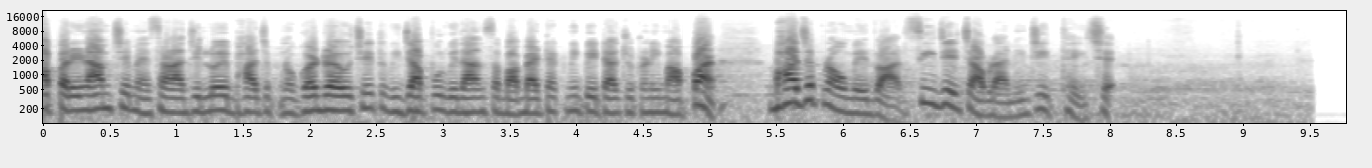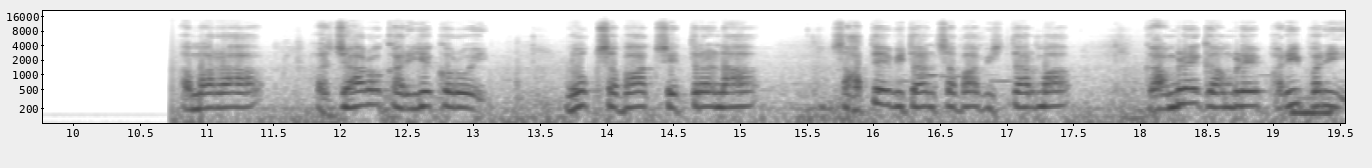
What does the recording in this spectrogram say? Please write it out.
આ પરિણામ છે. મહેસાણા જિલ્લો એ ભાજપનો ગઢ રહ્યો છે. તો વિજાપુર વિધાનસભા બેઠકની પેટા ચૂંટણીમાં પણ ભાજપના ઉમેદવાર સીજે ચાવડાની જીત થઈ છે. અમારા હજારો કાર્યકરોએ લોકસભા ક્ષેત્રના સાતે વિધાનસભા વિસ્તારમાં ગામડે ગામડે ફરી ફરી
